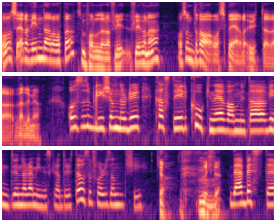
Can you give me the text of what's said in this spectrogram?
Og så er det vind der oppe som holder det fly flyvende, og som drar og sprer det utover veldig mye. Og så det blir som når du kaster kokende vann ut av vinduet når det er minusgrader ute, og så får du sånn sky. Ja, riktig. Det er beste,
